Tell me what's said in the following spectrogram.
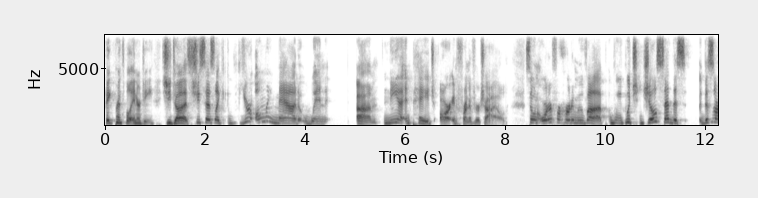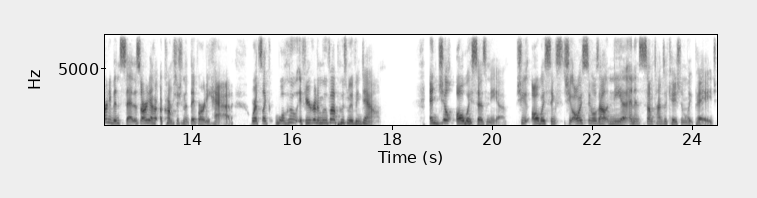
big principal energy. She does. She says like you're only mad when um Nia and Paige are in front of your child. So in order for her to move up, we, which Jill said this this has already been said. This is already a, a conversation that they've already had where it's like, well, who if you're going to move up, who's moving down? And Jill always says Nia. She always thinks she always singles out Nia and then sometimes occasionally Paige.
